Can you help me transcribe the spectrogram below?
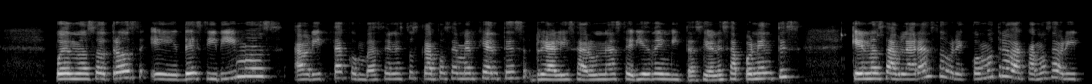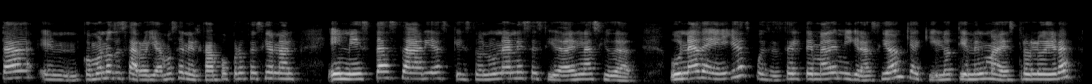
Pues nosotros eh, decidimos ahorita, con base en estos campos emergentes, realizar una serie de invitaciones a ponentes que nos hablaran sobre cómo trabajamos ahorita, en cómo nos desarrollamos en el campo profesional en estas áreas que son una necesidad en la ciudad. Una de ellas, pues, es el tema de migración, que aquí lo tiene el maestro Loera,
